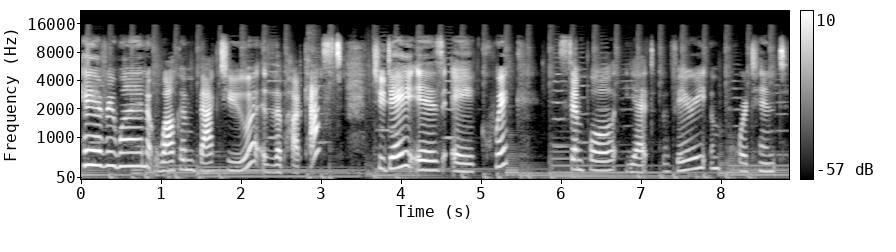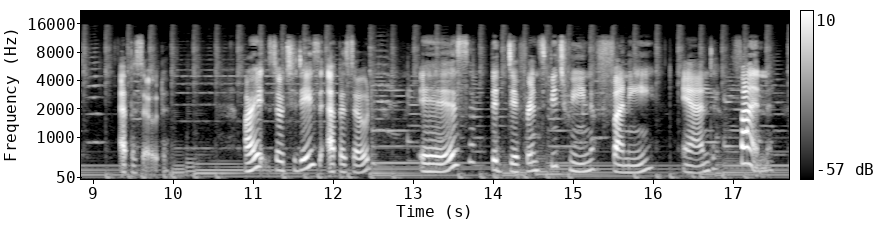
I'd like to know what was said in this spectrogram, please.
Hey everyone, welcome back to the podcast. Today is a quick, simple, yet very important episode. All right, so today's episode is the difference between funny and fun.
